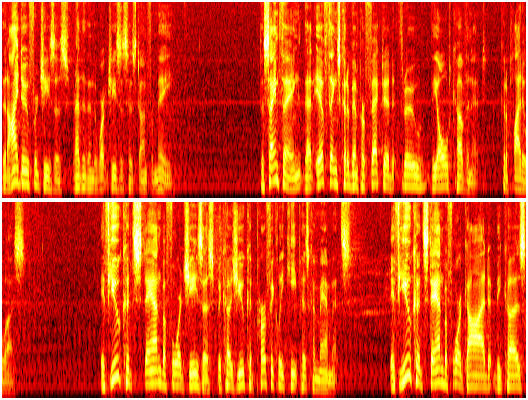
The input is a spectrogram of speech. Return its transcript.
that I do for Jesus rather than the work Jesus has done for me. The same thing that if things could have been perfected through the old covenant could apply to us. If you could stand before Jesus because you could perfectly keep his commandments, If you could stand before God because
